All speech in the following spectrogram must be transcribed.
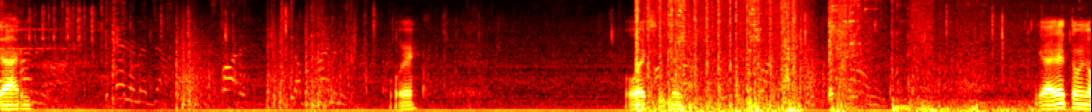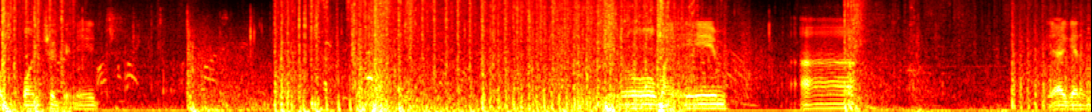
Got him. Where? What's the? Yeah, they're throwing a bunch of grenades. Oh, my aim. Ah. yeah, I get him.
